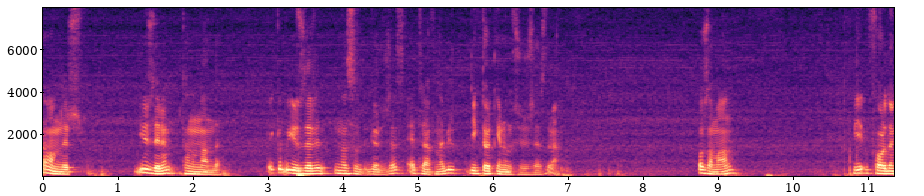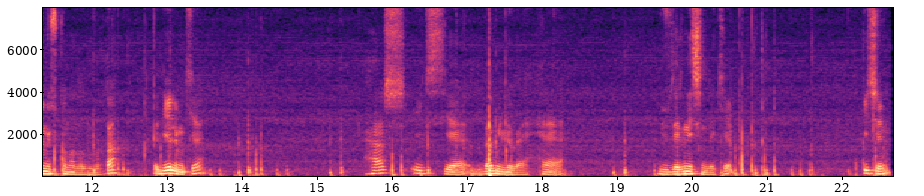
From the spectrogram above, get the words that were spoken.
Tamamdır. Yüzlerim tanımlandı. Peki bu yüzleri nasıl göreceğiz? Etrafına bir dikdörtgen oluşturacağız değil mi? O zaman bir for döngüsü kullanalım burada. Ve diyelim ki her x, y, w ve h yüzlerin içindeki için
